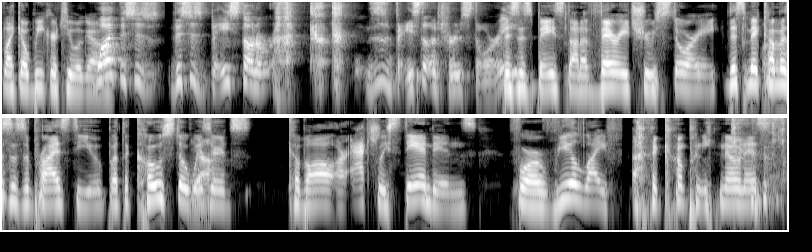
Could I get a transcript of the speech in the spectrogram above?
like a week or two ago. What? This is this is based on a this is based on a true story. This is based on a very true story. This may come Wow. as a surprise to you, but the Coastal Yeah. Wizards Cabal are actually stand ins for a real life uh, company known as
